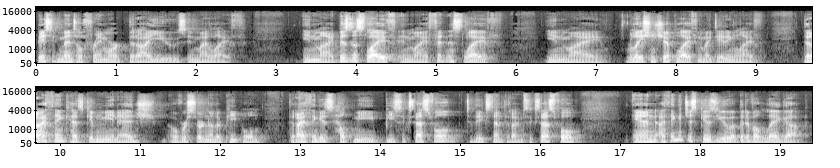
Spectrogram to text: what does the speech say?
basic mental framework that I use in my life. In my business life, in my fitness life, in my relationship life, in my dating life, that I think has given me an edge over certain other people that I think has helped me be successful to the extent that I'm successful. And I think it just gives you a bit of a leg up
